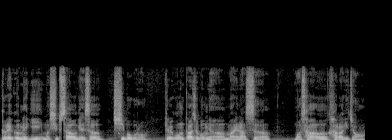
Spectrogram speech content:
거래 금액이 뭐 14억에서 10억으로 결국은 따져보면 마이너스 뭐 4억 하락이죠.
